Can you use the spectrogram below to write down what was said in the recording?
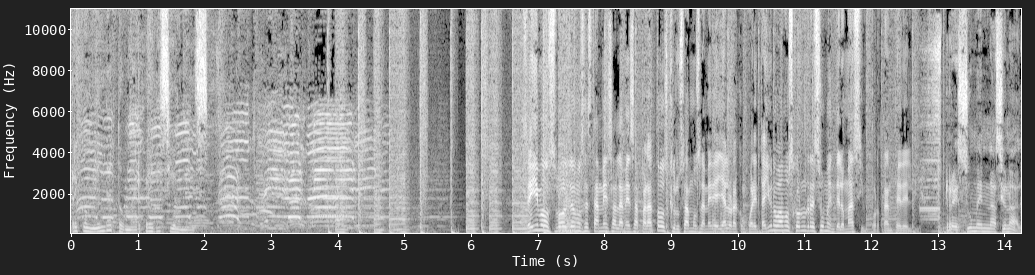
recomienda tomar previsiones. Seguimos, volvemos a esta mesa, la mesa para todos, cruzamos la media ya la hora con 41, vamos con un resumen de lo más importante del día. Resumen nacional.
